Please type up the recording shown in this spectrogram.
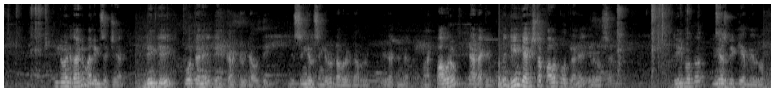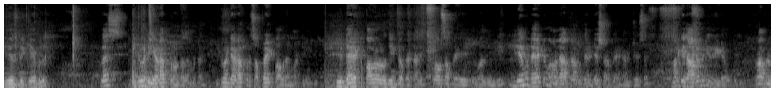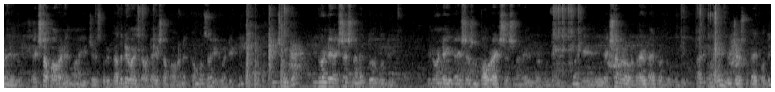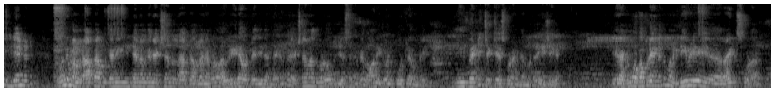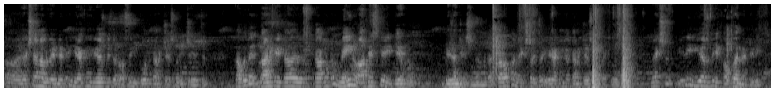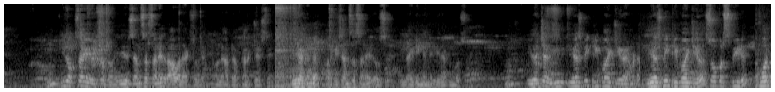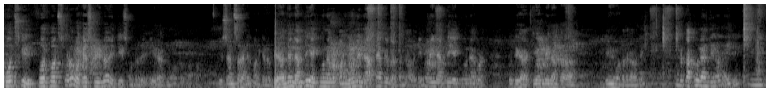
ఇటువంటి దాన్ని మళ్ళీ ఇన్సెట్ చేయాలి. దీనికి పోర్ట్ అనేది దీనికి కనెక్టివిటీ అవుద్ది. సింగిల్ సింగిల్ డబుల్ డబుల్ ఈ రకంగా మనకు పవర్ డేటా కేబుల్ అంటే దీనికి ఎక్స్ట్రా పవర్ పోర్ట్లు అనేది ఇలా వస్తాయి దీనికి ఒక USB cable USB cable plus ఇటువంటి అడాప్టర్ ఉంటుంది అనమాట ఇటువంటి అడాప్టర్ సపరేట్ పవర్ అనమాట దీనికి. ఇది డైరెక్ట్ పవర్ దీంట్లో పెట్టాలి. పవర్ సప్లై ఇవ్వాలి దీనికి. ఇదేమో డైరెక్ట్ మనం ల్యాప్టాప్ కానీ డెస్క్టాప్ కానీ కనెక్ట్ చేస్తే మనకి ఇది ఆటోమేటిక్ రీడ్ అవుతుంది ప్రాబ్లమే లేదు. ఎక్స్ట్రా పవర్ అనేది మనకి ఇచ్చేసుకోవాలి పెద్ద డివైస్ కాబట్టి ఎక్స్ట్రా పవర్ అనేది కంపల్సరీ ఇటువంటి ఇచ్చుకుంటే ఇటువంటి ఎక్స్ట్రేషన్ అనేది దొరుకుతుంది ఇటువంటి ఎక్స్ట్రేషన్ పవర్ ఎక్స్ట్రేషన్ అనేది దొరుకుతుంది మనకి ఎక్స్టర్నల్ డ్రైవ్ టైప్లో దొరుకుతుంది అది కొనుక్కొని యూజ్ చేసుకుంటే అయిపోతుంది ఇదేంటంటే ఓన్లీ మన ల్యాప్టాప్లు కానీ ఇంటర్నల్ కానీ ఎక్స్టర్నల్ ల్యాప్టాప్లు అయినా కూడా అవి రీడ్ అవ్వట్లేదు ఇదంటే కనుక ఎక్స్టర్నల్ కూడా ఓపెన్ చేస్తే కనుక లోన్ ఇటువంటి పోర్ట్లే ఉంటాయి. దీన్ని పెట్టి చెక్ చేసుకోవడానికి అనమాట ఈజీగా. ఈ రకంగా ఒకప్పుడు ఏంటంటే మనకి డివిడి రైట్స్ కూడా ఎక్స్టర్నల్ ఏంటంటే ఈ రకంగా యూఎస్బి తోటి వస్తాయి ఈ పోర్ట్ కనెక్ట్ చేసుకొని ఇచ్చేయచ్చు కాకపోతే దానికి కా- కాకుండా మెయిన్ ఆర్టిస్ట్కే ఈ కేబుల్ డిజైన్ చేసింది అనమాట తర్వాత నెక్స్ట్ అయితే ఈ రకంగా కనెక్ట్ చేసుకుంటే నెక్స్ట్ ఇది యూఎస్బి హబ్ అన్నట్టు ఇది. ఇది ఒకసారి చూద్దాం. ఇది సెన్సర్స్ అనేది రావాలి యాక్చువల్గా మనం ల్యాప్టాప్ కనెక్ట్ చేస్తే ఈ రకంగా మనకి సెన్సర్స్ అనేది వస్తుంది. ఈ లైటింగ్ అనేది ఈ రకంగా వస్తుంది. Hmm? ఇది వచ్చే యూఎస్బి త్రీ పాయింట్ జీరో అనమాట USB three point zero super speed four పోర్ట్స్కి four ports కూడా ఒకే స్పీడ్లో ఇది తీసుకుంటుంది ఈ రకంగా ఉంటుంది మొత్తం. ఈ సెన్సర్ అనేది మనకి ఇలా అంటే లెంత్ ఎక్కువ ఉన్నా కూడా మనం ఓన్లీ ల్యాప్టాప్ పెడతాం కాబట్టి మరి లెంత్ ఎక్కువ ఉన్నా కూడా కొద్దిగా కేబుల్ ఇదంతా దీనికి ఉంటుంది కాబట్టి. ఇంకా తక్కువ లెంత్ కూడా ఇది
